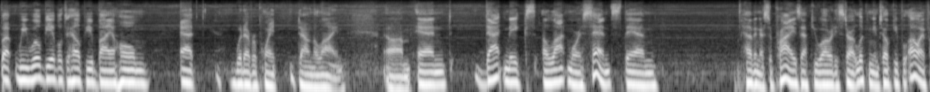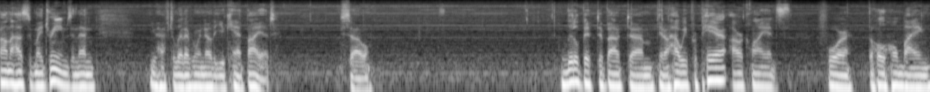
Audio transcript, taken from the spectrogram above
but we will be able to help you buy a home at whatever point down the line. Um, and that makes a lot more sense than having a surprise after you already start looking and tell people, oh, I found the house of my dreams, and then you have to let everyone know that you can't buy it. So, a little bit about um, you know how we prepare our clients for the whole home buying,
